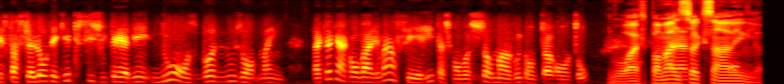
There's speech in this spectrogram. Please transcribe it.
mais c'est parce que l'autre équipe aussi joue très bien. Nous, on se bat nous autres mêmes. Fait que là, quand on va arriver en série, parce qu'on va sûrement jouer contre Toronto, Ouais, c'est pas mal Euh, ça qui s'enligne, là.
